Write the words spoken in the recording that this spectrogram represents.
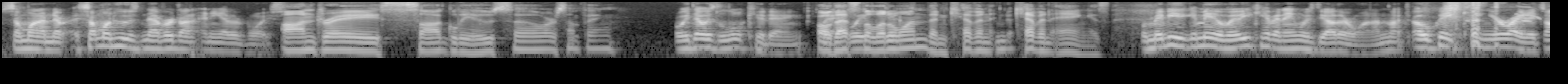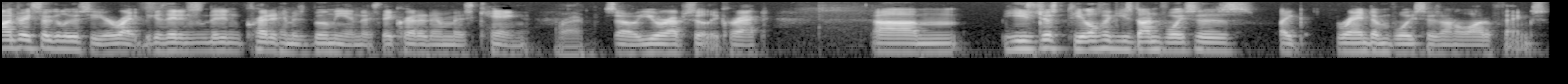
someone I've never, someone who's never done any other voice. Andre Sogliuzzo or something. wait, that was the little kid Ang. Oh, Wait, that's wait, the little one. Then Kevin Kevin Ang is. Or maybe maybe maybe Kevin Ang was the other one. I'm not. Oh, wait, King. You're right. It's Andre Sogliuzzo. You're right because they didn't they didn't credit him as Bumi in this. They credited him as King. Right. So you are absolutely correct. Um, he's just he looks like he's done voices like random voices on a lot of things.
